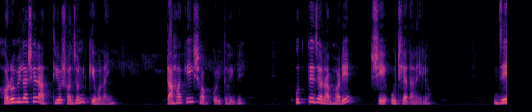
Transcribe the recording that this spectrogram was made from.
হরবিলাসের আত্মীয় স্বজন কেহ নাই, তাহাকেই সব করিতে হইবে। উত্তেজনা ভরে সে উঠিয়া দাঁড়াইল। যে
